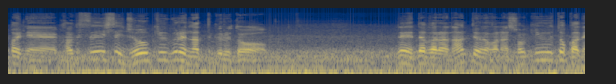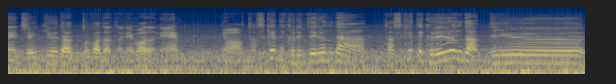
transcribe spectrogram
ぱりね、覚醒して上級ぐらいになってくると、ね、だからなんていうのかな、初級とかね、中級だとかだとね、まだね、あ助けてくれてるんだ、助けてくれるんだっていう、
